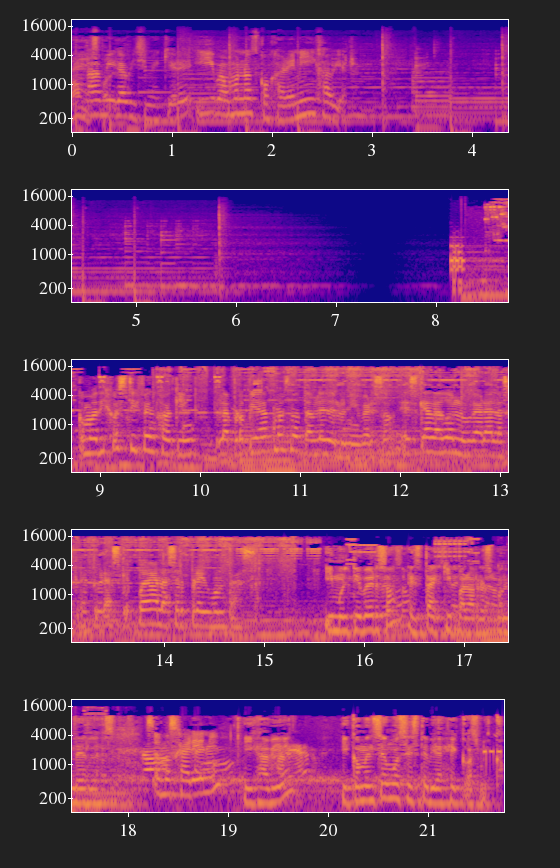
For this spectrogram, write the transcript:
Vamos. A mí Gaby sí me quiere y vámonos con Jareni y Javier. Como dijo Stephen Hawking, la propiedad más notable del universo es que ha dado lugar a las criaturas que puedan hacer preguntas. Y Multiverso está aquí para responderlas. Somos Jareni y Javier y comencemos este viaje cósmico.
